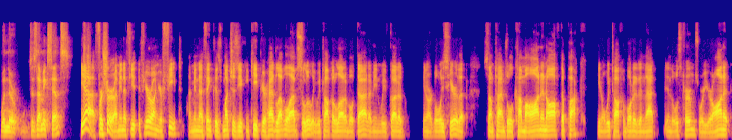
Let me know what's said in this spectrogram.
when they're does that make sense? Yeah for sure. I mean if you if you're on your feet i mean i think as much as you can keep your head level absolutely. We talk a lot about that. I mean we've got a you know our goalies here that sometimes will come on and off the puck. You know we talk about it in that in those terms where you're on it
